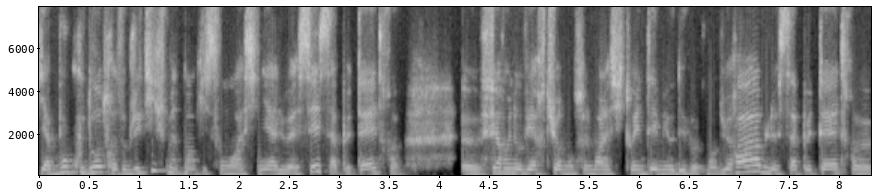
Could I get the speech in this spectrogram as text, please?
Il y a beaucoup d'autres objectifs maintenant qui sont assignés à l'ESC. Ça peut être euh, faire une ouverture non seulement à la citoyenneté mais au développement durable. Ça peut être euh,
